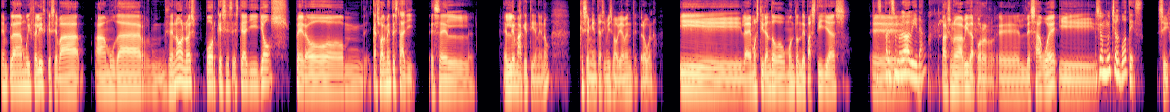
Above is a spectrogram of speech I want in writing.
en plan muy feliz que se va a mudar. Dice, no, no es porque esté allí Josh, pero mm, casualmente está allí. Es el, el lema que tiene, ¿no? Que se miente a sí misma, obviamente, pero bueno. Y la hemos tirando un montón de pastillas. Es eh, para su nueva vida. Para su nueva vida por eh, el desagüe y Son muchos botes. sí,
